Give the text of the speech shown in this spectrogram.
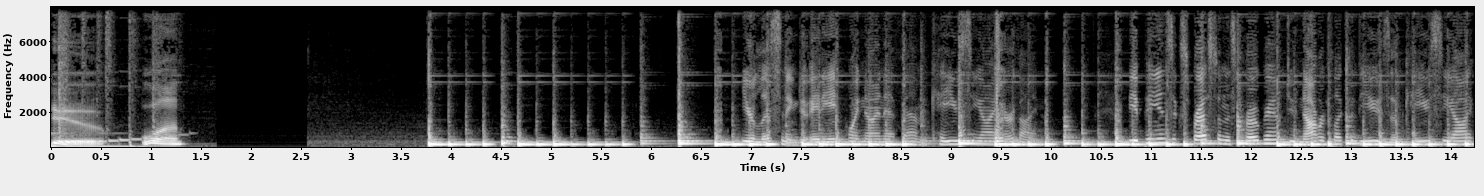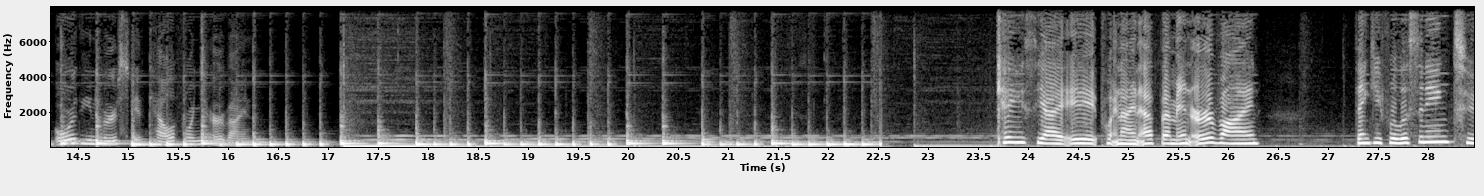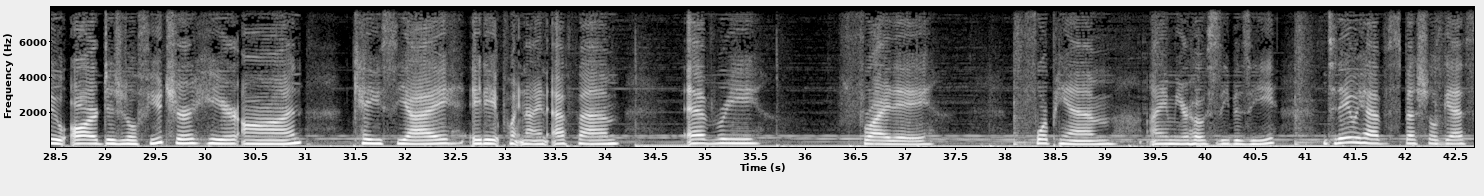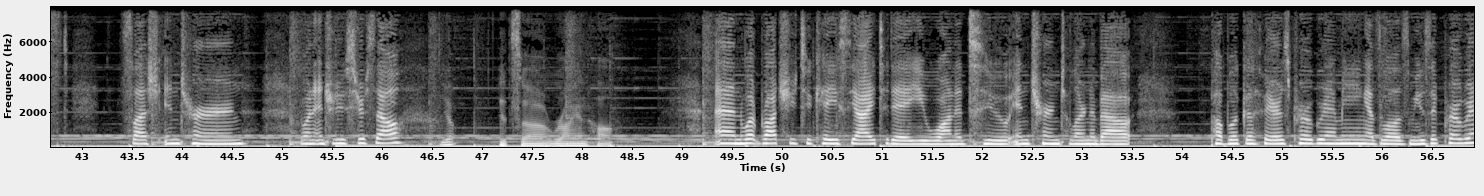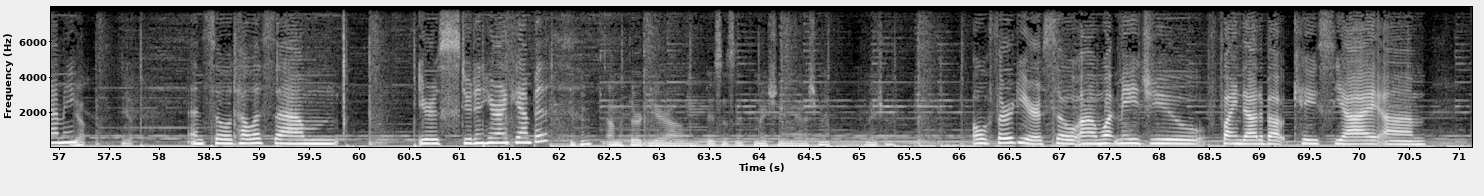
2, 1. You're listening to 88.9 FM, KUCI Irvine. The opinions expressed on this program do not reflect the views of KUCI or the University of California, Irvine. KUCI 88.9 FM in Irvine. Thank you for listening to our digital future here on KUCI 88.9 FM every Friday, 4 p.m. I am your host, Ziba Z. And today we have special guest slash intern. You want to introduce yourself? Yep, it's uh, Ryan Ha. And what brought you to KUCI today? You wanted to intern to learn about public affairs programming as well as music programming? Yep, yep. And so tell us, um, you're a student here on campus? hmm I'm a third year um, business information management major. Oh, third year. So um, what made you find out about KUCI um,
